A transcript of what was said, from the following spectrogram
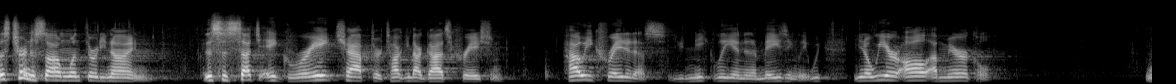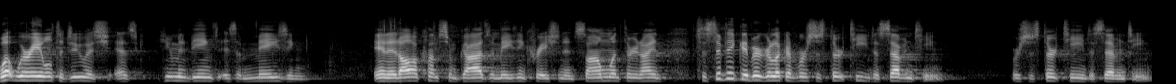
Let's turn to Psalm 139. This is such a great chapter talking about God's creation, how He created us uniquely and amazingly. We, you know, we are all a miracle. What we're able to do as, as human beings is amazing. And it all comes from God's amazing creation. In Psalm 139, specifically, we're going to look at verses 13 to 17. Verses 13 to 17.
